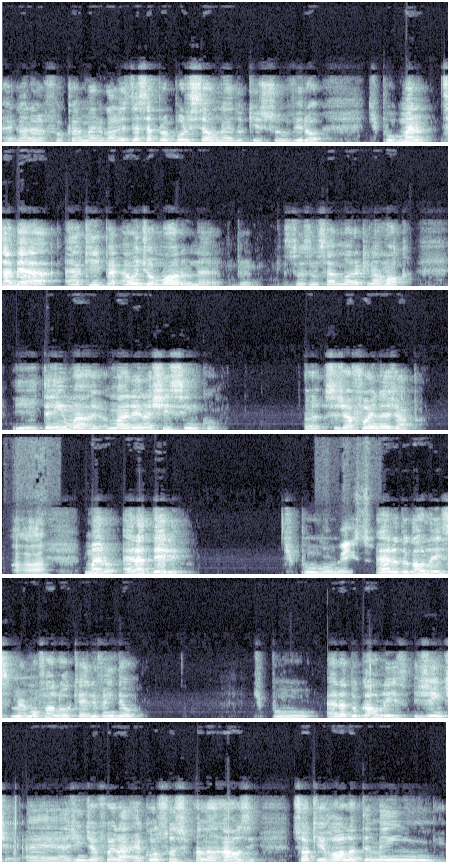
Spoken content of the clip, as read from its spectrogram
agora focando mais no Gaules, dessa proporção, né, do que isso virou. Tipo, mano, sabe a, aqui pe- onde eu moro, né, as pessoas não sabem, eu moro aqui na Moca. E tem uma, uma Arena X5. Ah, Você já foi, né, Japa? Aham. Mano, era dele. Tipo, era do Gaulês. Meu irmão falou que aí ele vendeu. Tipo, era do Gaulês. Gente, é, a gente já foi lá. É como se fosse uma lan house, só que rola também.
